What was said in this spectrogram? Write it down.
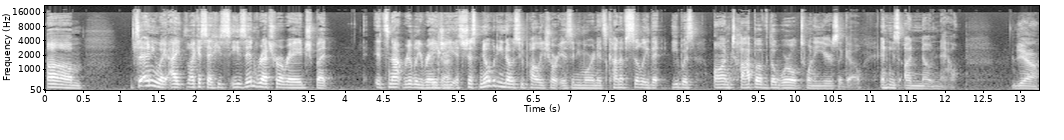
Um, so anyway, I like I said, he's he's in retro rage, but it's not really ragey. Okay. It's just nobody knows who Pauly Shore is anymore, and it's kind of silly that he was on top of the world 20 years ago and he's unknown now. Yeah.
